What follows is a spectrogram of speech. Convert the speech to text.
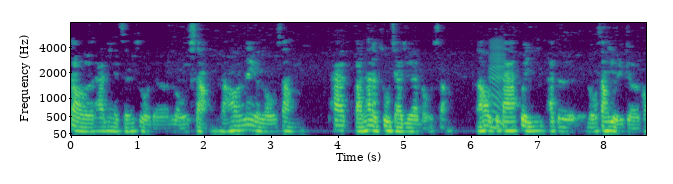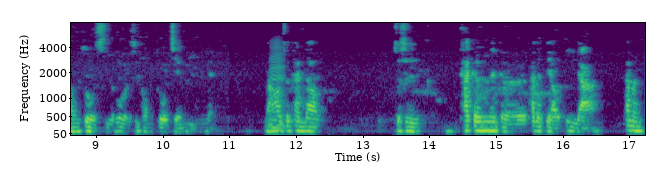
到了他那个诊所的楼上，然后那个楼上，他反正他的住家就在楼上。然后我跟大家会议，他的楼上有一个工作室或者是工作间里面，然后就看到，就是他跟那个他的表弟啊，他们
